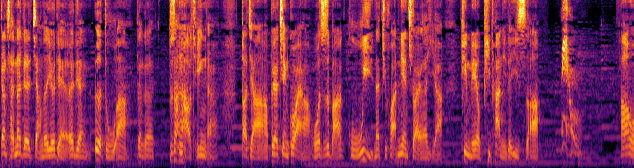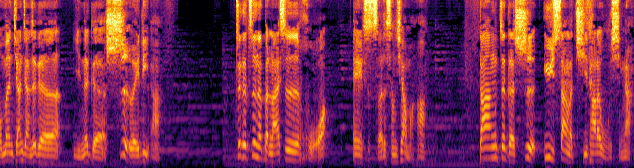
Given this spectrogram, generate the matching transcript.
刚才那个讲的有点有点恶毒啊，这个不是很好听啊，大家啊不要见怪啊，我只是把古语那句话念出来而已啊。并没有批判你的意思啊。好，我们讲讲这个以那个巳为例啊。这个字呢本来是火，哎，是蛇的生肖嘛啊。当这个巳遇上了其他的五行啊，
